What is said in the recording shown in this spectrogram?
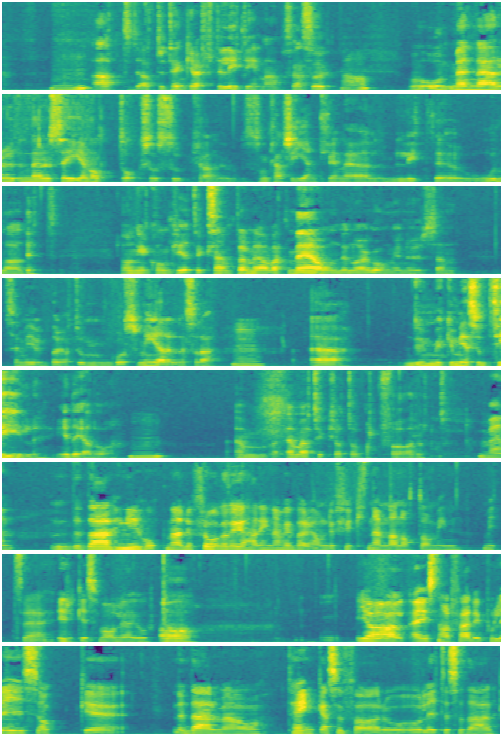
Att, att du tänker efter lite innan. Sen så, Ja. och, och, men när, när du säger något också så kan, som kanske egentligen är lite onödigt. Jag har inget konkret exempel men jag har varit med om det några gånger nu sen, sen vi börjat umgås mer eller sådär. Mm. Eh, du är mycket mer subtil i det då. Än, än vad jag tycker att du har varit förut. Men det där hänger ihop med, du frågade ju här innan vi började om du fick nämna något om min, mitt eh, yrkesval jag har gjort. Ja. Och jag är ju snart färdig polis och eh, det där med att tänka sig för och, och lite sådär.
